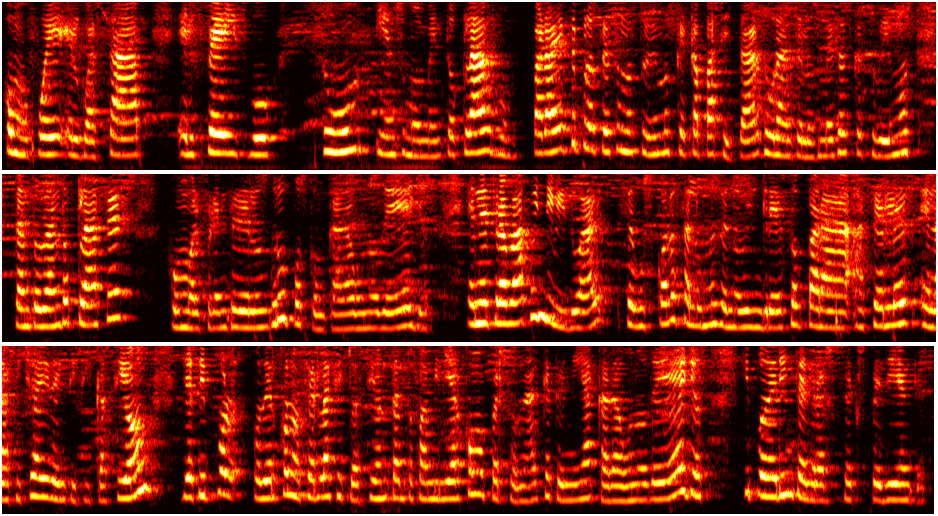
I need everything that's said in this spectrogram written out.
como fue el WhatsApp, el Facebook, Zoom y en su momento Classroom. Para este proceso nos tuvimos que capacitar durante los meses que estuvimos tanto dando clases como al frente de los grupos con cada uno de ellos. En el trabajo individual se buscó a los alumnos de nuevo ingreso para hacerles la ficha de identificación y así poder conocer la situación tanto familiar como personal que tenía cada uno de ellos y poder integrar sus expedientes.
